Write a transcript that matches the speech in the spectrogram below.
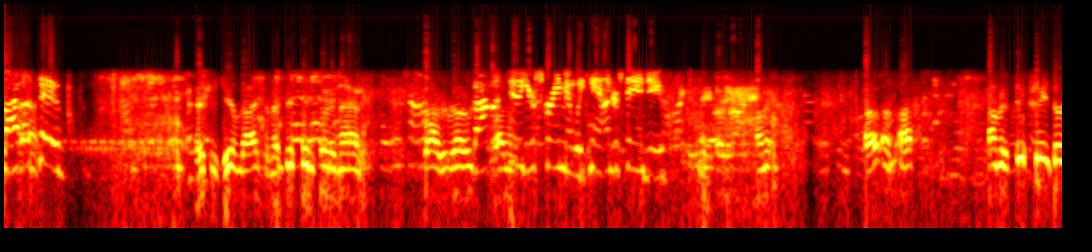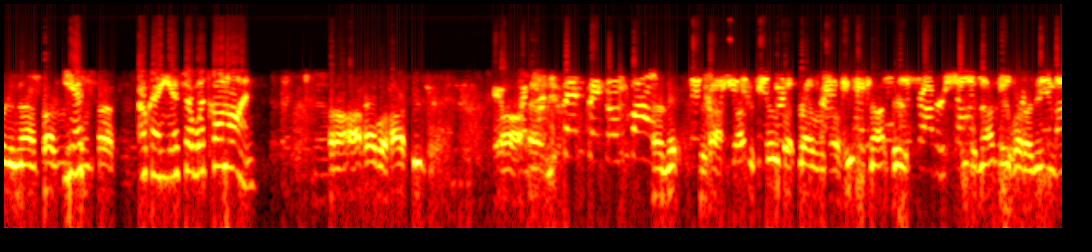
502. This is Jim Dyson at 1539 private road. 502, you're screaming. We can't understand you. I'm at, I, I'm at 1539 private Yes. road. Okay, yes, sir. What's going on? Uh, I have a hostage. Uh, I got and, the suspect on the phone. and it, They I told me you tried to just sue driver, traffic he did not do, driver he did not do what I needed to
